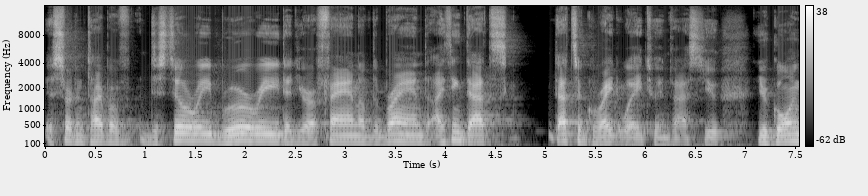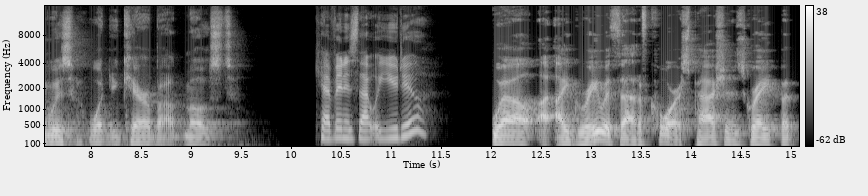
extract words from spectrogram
a certain type of distillery, brewery that you're a fan of the brand, I think that's that's a great way to invest. You you're going with what you care about most. Kevin, is that what you do? Well, I agree with that. Of course, passion is great, but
